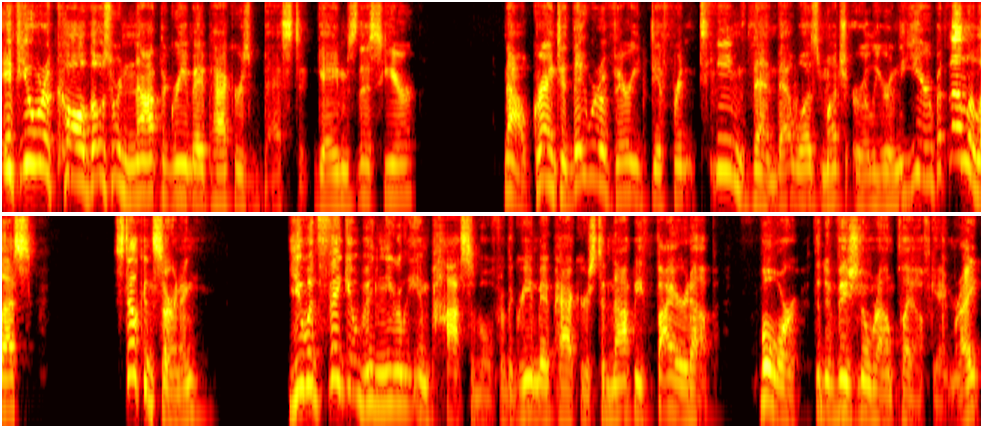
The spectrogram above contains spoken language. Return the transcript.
If you recall, those were not the Green Bay Packers' best games this year. Now, granted, they were a very different team then. That was much earlier in the year, but nonetheless, still concerning. You would think it would be nearly impossible for the Green Bay Packers to not be fired up for the divisional round playoff game, right?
